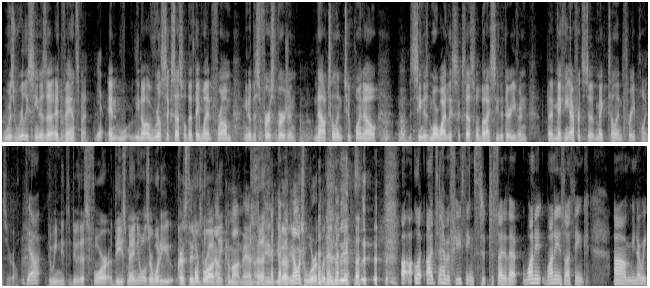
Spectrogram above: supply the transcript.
was really seen as an advancement. Yep. And, you know, a real successful that they went from, you know, this first version, now Tallinn 2.0, seen as more widely successful, but I see that they're even uh, making efforts to make Tallinn 3.0. Yeah. Do we need to do this for these manuals, or what do you, Chris, they more just came broadly? out. Come on, man. I mean, you know, you know how much work went into these. Uh, look, I'd have a few things to, to say to that. One, is, one is I think, um, you know, we,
